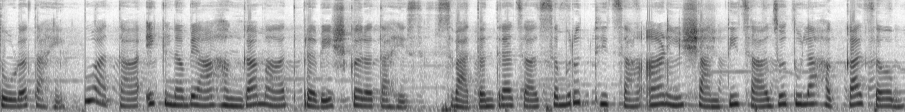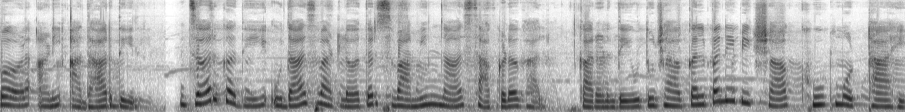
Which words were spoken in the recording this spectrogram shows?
तोडत आहे. तू आता एक नव्या हंगामात प्रवेश करत आहेस. स्वातंत्र्याचा समृद्धीचा आणि शांतीचा जो तुला हक्काचं बळ आणि आधार देईल. जर कधी उदास वाटलं तर स्वामींना साकडं घाल. कारण देव तुझ्या कल्पनेपेक्षा खूप मोठा आहे.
